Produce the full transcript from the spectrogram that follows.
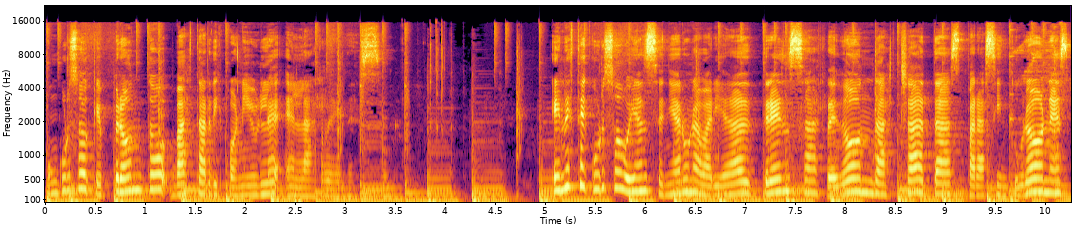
un curso que pronto va a estar disponible en las redes. En este curso voy a enseñar una variedad de trenzas redondas, chatas, para cinturones,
